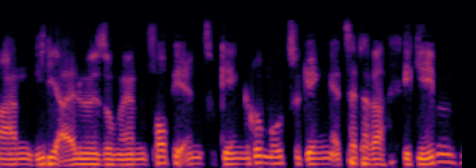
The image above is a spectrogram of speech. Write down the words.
an VDI-Lösungen, VPN-Zugängen, Remote-Zugängen etc. gegeben,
